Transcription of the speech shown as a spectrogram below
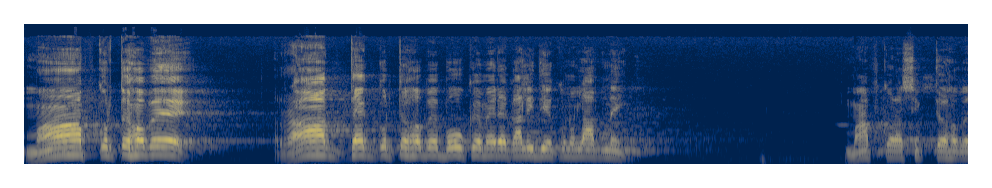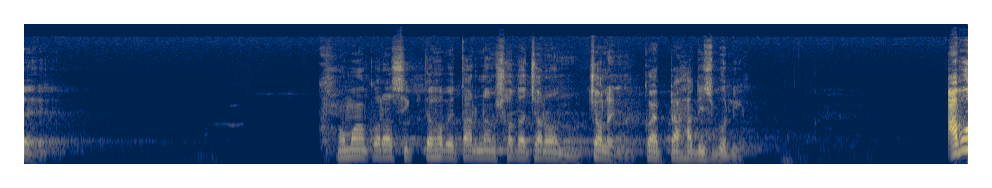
মাফ করতে হবে, রাগ ত্যাগ করতে হবে, বউকে মেরে গালি দিয়ে কোনো লাভ নেই। মাফ করা শিখতে হবে। ক্ষমা করা শিখতে হবে, তার নাম সদাচরণ। চলেন, কয়েকটা হাদিস বলি। আবু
